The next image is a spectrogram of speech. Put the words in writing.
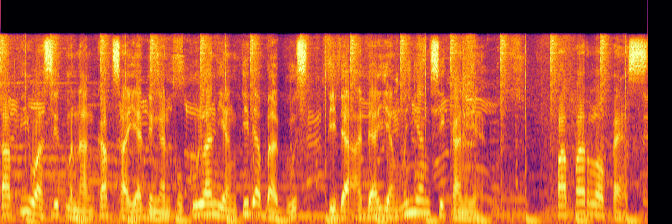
Tapi wasit menangkap saya dengan pukulan yang tidak bagus, tidak ada yang menyangsikannya. Papar Lopez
